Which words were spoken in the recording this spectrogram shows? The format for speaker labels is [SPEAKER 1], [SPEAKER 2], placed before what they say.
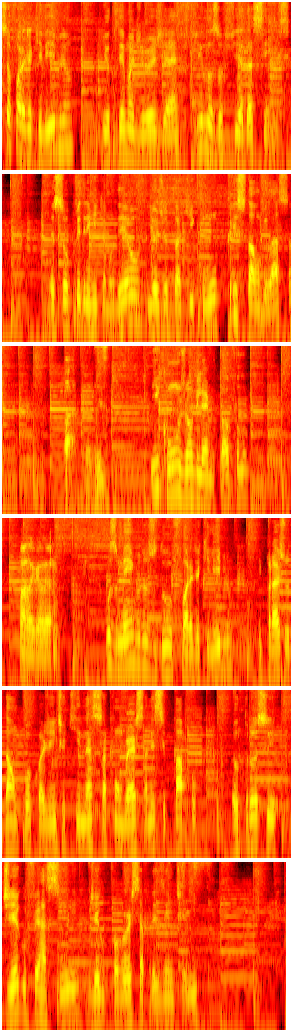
[SPEAKER 1] Esse é o Fora de Equilíbrio e o tema de hoje é Filosofia da Ciência. Eu sou o Pedro Henrique Amodeu e hoje eu tô aqui com o Cristóvão Vilaça.
[SPEAKER 2] Beleza?
[SPEAKER 1] E com o João Guilherme Toffolo.
[SPEAKER 3] Fala, galera.
[SPEAKER 1] Os membros do Fora de Equilíbrio. E para ajudar um pouco a gente aqui nessa conversa, nesse papo, eu trouxe Diego Ferracini. Diego, por favor, se apresente aí.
